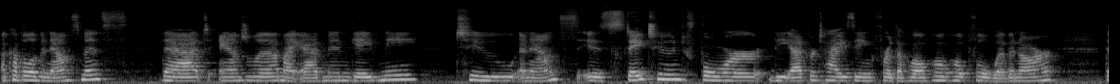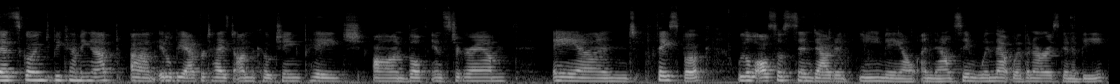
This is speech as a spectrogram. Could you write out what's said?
A couple of announcements that Angela, my admin, gave me to announce is stay tuned for the advertising for the Ho Ho Hopeful webinar that's going to be coming up. Um, it'll be advertised on the coaching page on both Instagram and Facebook. We will also send out an email announcing when that webinar is going to be.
